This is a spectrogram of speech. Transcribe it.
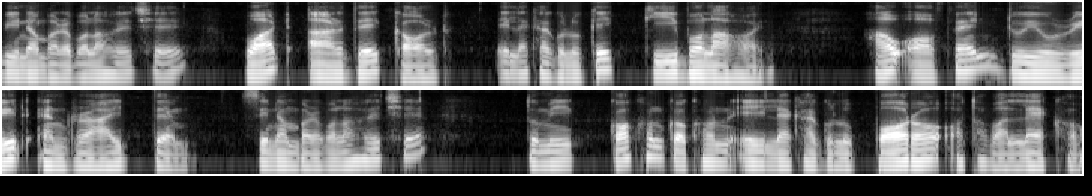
বি নম্বরে বলা হয়েছে হোয়াট আর দে কল্ড এই লেখাগুলোকে কি বলা হয়? How often do you read and write them C নম্বরে বলা হয়েছে, তুমি কখন কখন এই লেখাগুলো পড়ো অথবা লেখো।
